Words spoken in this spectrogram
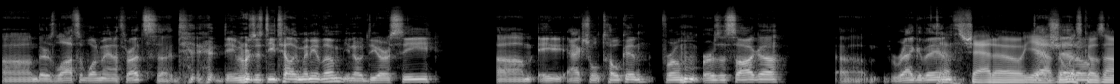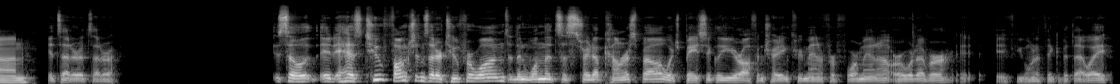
Um, there's lots of one mana threats. Uh, Damon was just detailing many of them. You know, DRC, um, a actual token from Urza Saga, um, Ragavan, Death Shadow. Yeah, Death the list goes on. etc., etc. So it has two functions that are two for ones, and then one that's a straight up counterspell, which basically you're often trading three mana for four mana or whatever, if you want to think of it that way.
